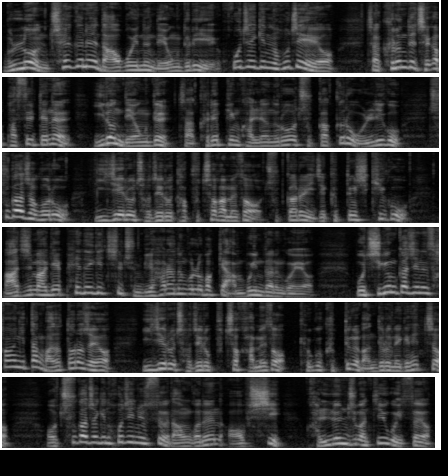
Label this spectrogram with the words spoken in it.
물론 최근에 나오고 있는 내용들이 호재기는 호재예요. 자 그런데 제가 봤을 때는 이런 내용들 자 그래핀 관련으로 주가 끌어올리고 추가적으로 이재료 저재료 다 붙여가면서 주가를 이제 급등시키고 마지막에 패대기 칠 준비하려는 걸로밖에 안 보인다는 거예요. 뭐 지금까지는 상황이 딱 맞아 떨어져요. 이재료 저재료 붙여가면서 결국 급등을 만들어내긴 했죠. 어, 추가적인 호재 뉴스 나온 거는 없이 관련주만 띄우고 있어요.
